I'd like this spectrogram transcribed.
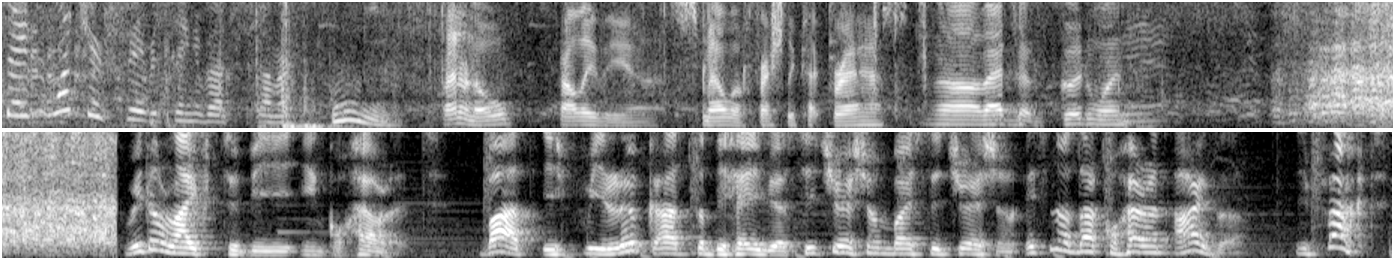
Say, what's your favorite thing about summer? Ooh, I don't know. Probably the uh, smell of freshly cut grass. Oh, that's a good one. We don't like to be incoherent But if we look at the behavior situation by situation, it's not that coherent either. In fact,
